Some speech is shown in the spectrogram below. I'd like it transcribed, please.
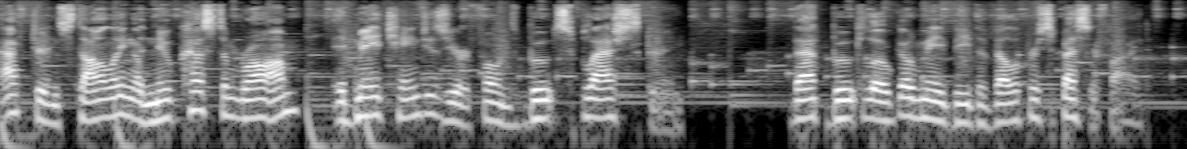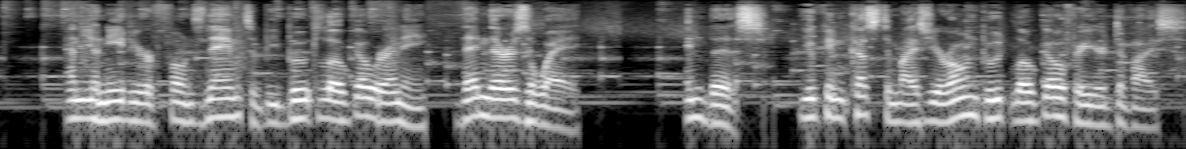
After installing a new custom ROM, it may changes your phone's boot splash screen. That boot logo may be developer specified. And you need your phone's name to be boot logo or any, then there's a way. In this, you can customize your own boot logo for your device.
